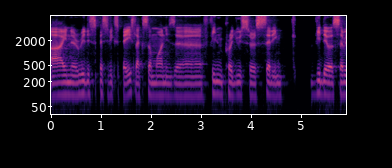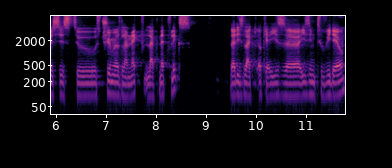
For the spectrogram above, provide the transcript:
are in a really specific space. Like someone is a film producer selling video services to streamers like like Netflix. That is like okay, he's uh, he's into video,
